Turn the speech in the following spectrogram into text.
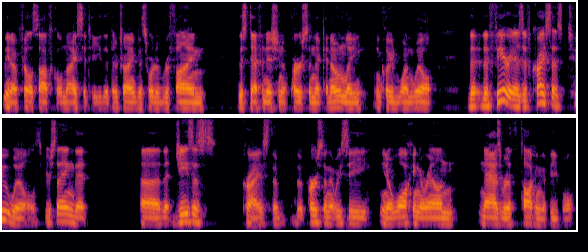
you know philosophical nicety that they're trying to sort of refine this definition of person that can only include one will. The the fear is if Christ has two wills, if you're saying that uh, that Jesus Christ, the the person that we see, you know, walking around Nazareth talking to people,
